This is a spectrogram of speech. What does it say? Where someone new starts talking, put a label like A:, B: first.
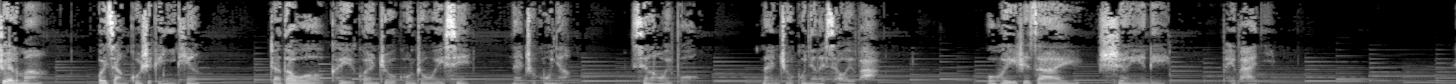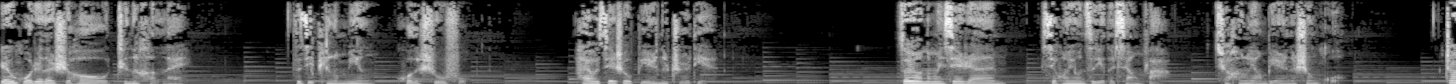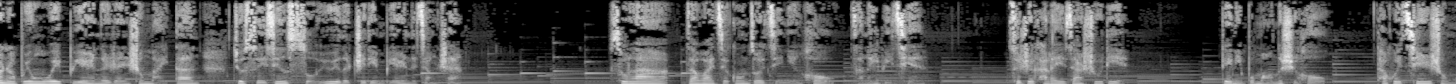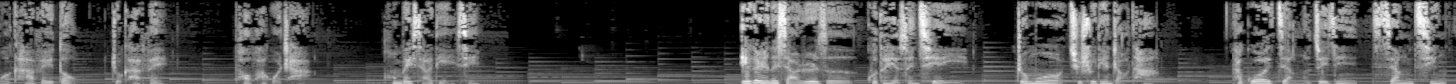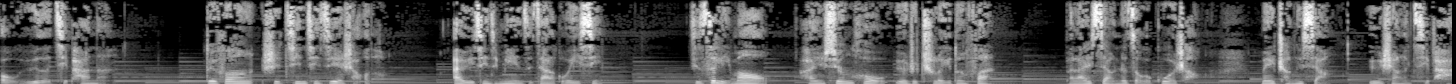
A: 睡了吗？我讲故事给你听。找到我可以关注公众微信“南珠姑娘”，新浪微博“南珠姑娘的小尾巴”。我会一直在声音里陪伴你。人活着的时候真的很累，自己拼了命活得舒服，还要接受别人的指点。总有那么一些人喜欢用自己的想法去衡量别人的生活。仗着不用为别人的人生买单，就随心所欲的指点别人的江山。苏拉在外企工作几年后攒了一笔钱，辞职开了一家书店。店里不忙的时候，他会亲手磨咖啡豆、煮咖啡、泡花果茶、烘焙小点心。一个人的小日子过得也算惬意，周末去书店找他。他给我讲了最近相亲偶遇的奇葩男，对方是亲戚介绍的，碍于亲戚面子加了个微信，几次礼貌寒暄后约着吃了一顿饭，本来想着走个过场，没成想遇上了奇葩。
